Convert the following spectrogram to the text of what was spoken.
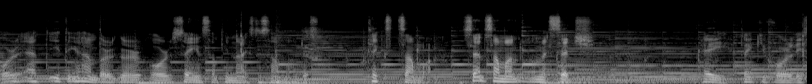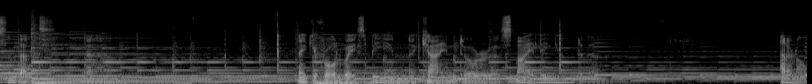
or at eating a hamburger, or saying something nice to someone. Just text someone, send someone a message. Hey, thank you for this and that. Um, thank you for always being kind or uh, smiling, and uh, I don't know,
